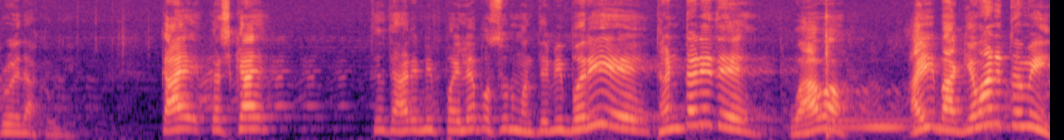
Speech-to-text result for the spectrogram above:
डोळे दाखवले. काय? कस काय? ते अरे मी पहिल्यापासून म्हणते मी बरी आहे. ठणठणीत आहे. वा वा. आई भाग्यवान आहे तुम्ही.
